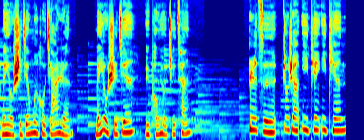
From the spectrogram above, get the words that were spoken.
没有时间问候家人，没有时间与朋友聚餐，日子就这样一天一天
